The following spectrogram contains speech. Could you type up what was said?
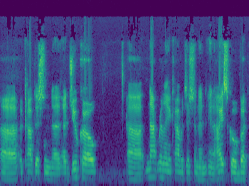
uh, a competition at, at JUCO, uh, not really a competition in, in high school, but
